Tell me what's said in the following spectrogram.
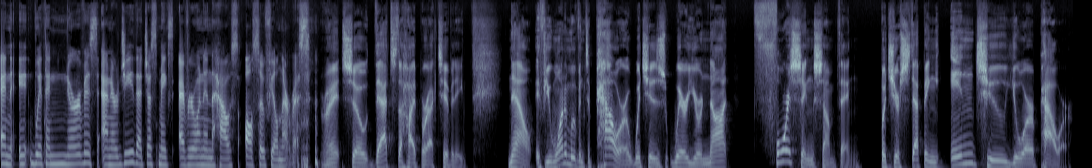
and it, with a nervous energy that just makes everyone in the house also feel nervous. right. So that's the hyperactivity. Now, if you want to move into power, which is where you're not forcing something, but you're stepping into your power.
